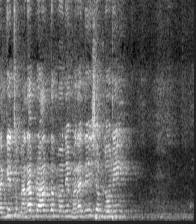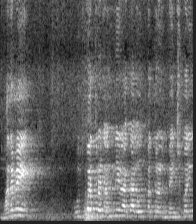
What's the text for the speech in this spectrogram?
తగ్గించి మన ప్రాంతంలోనే మన దేశంలోనే మనమే ఉత్పత్తులను అన్ని రకాల ఉత్పత్తులను పెంచుకొని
